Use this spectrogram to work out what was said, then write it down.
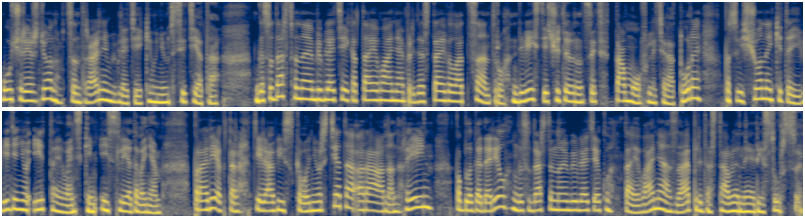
учрежден в Центральной библиотеке университета. Государственная Государственная библиотека Тайваня предоставила Центру 214 томов литературы, посвященной китаеведению и тайваньским исследованиям. Проректор Тель-Авивского университета Раанан Рейн поблагодарил Государственную библиотеку Тайваня за предоставленные ресурсы.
